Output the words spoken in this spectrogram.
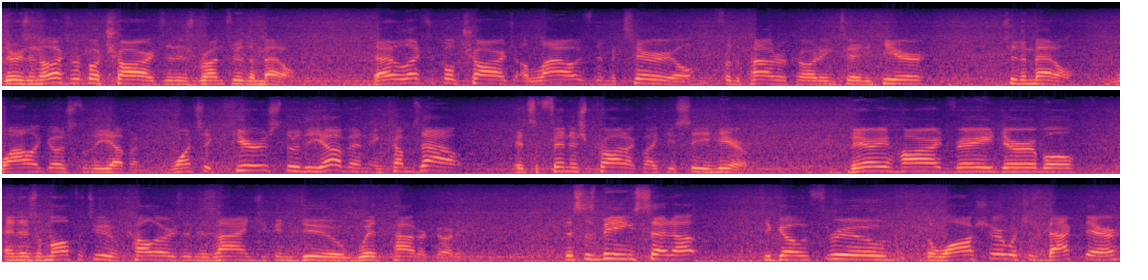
there's an electrical charge that is run through the metal. That electrical charge allows the material for the powder coating to adhere to the metal while it goes through the oven. Once it cures through the oven and comes out, it's a finished product like you see here. Very hard, very durable, and there's a multitude of colors and designs you can do with powder coating. This is being set up to go through the washer, which is back there.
